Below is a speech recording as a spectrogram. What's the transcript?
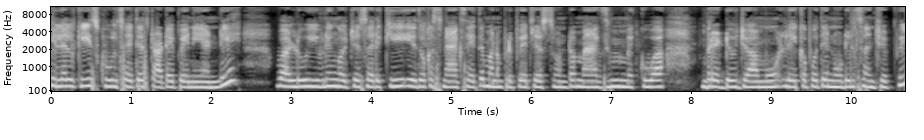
పిల్లలకి స్కూల్స్ అయితే స్టార్ట్ అయిపోయినాయండి వాళ్ళు ఈవినింగ్ వచ్చేసరికి ఏదో ఒక స్నాక్స్ అయితే మనం ప్రిపేర్ చేస్తూ ఉంటాం. మ్యాక్సిమం ఎక్కువ బ్రెడ్ జాము లేకపోతే నూడిల్స్ అని చెప్పి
